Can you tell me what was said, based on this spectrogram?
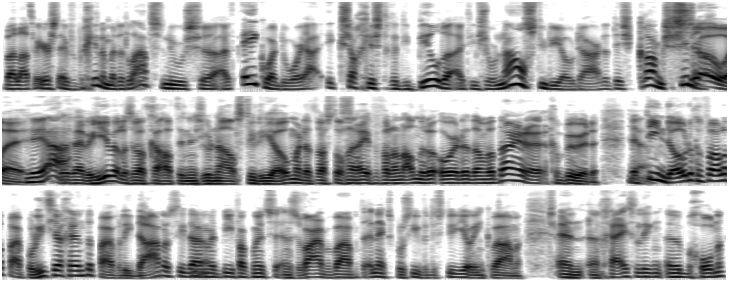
Maar laten we eerst even beginnen met het laatste nieuws eh, uit Ecuador. Ja, ik zag gisteren die beelden uit die journaalstudio daar. Dat is krankzinnig. zo hé. Ja. We hebben hier wel eens wat gehad in een journaalstudio. Maar dat was toch nog even van een andere orde dan wat daar eh, gebeurde. Er zijn Ja. tien doden gevallen, een paar politieagenten, een paar van die daders die daar Ja. met bivakmutsen en zwaar bewapend en explosieven de studio inkwamen. En een gijzeling eh, begonnen.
